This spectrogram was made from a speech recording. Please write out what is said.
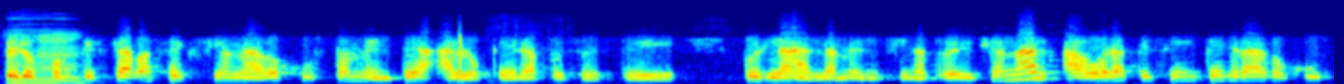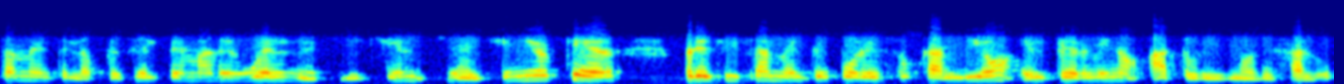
pero porque estaba seccionado justamente a lo que era, pues, este, pues la, la medicina tradicional. Ahora que se ha integrado justamente lo que es el tema de wellness y el senior care, precisamente por eso cambió el término a turismo de salud.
